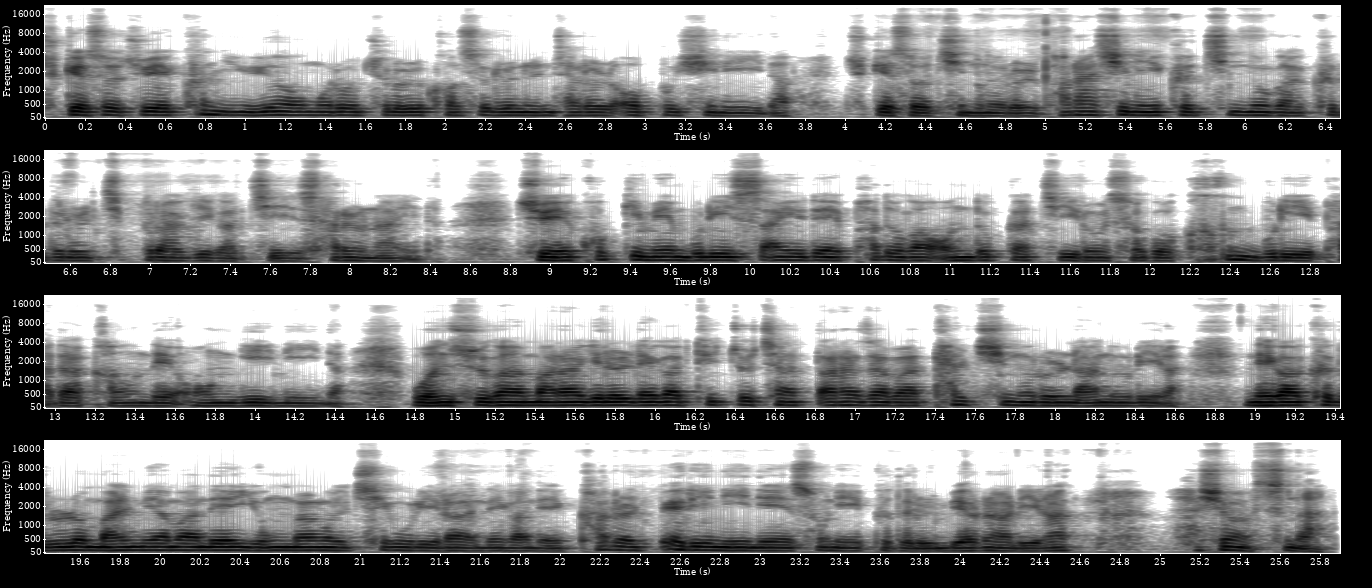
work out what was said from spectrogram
주께서 주의 큰 위엄으로 주를 거스르는 자를 엎으시니이다. 주께서 진노를 바라시니 그 진노가 그들을 지푸라기 같이 살아나이다. 주의 콧김에 물이 쌓이되 파도가 언덕같이 일어서고 큰 물이 바다 가운데 엉기니이다. 원수가 말하기를 내가 뒤쫓아 따라잡아 탈취물을 나누리라. 내가 그들로 말미암아 내 욕망을 채우리라. 내가 내 칼을 빼리니 내 손이 그들을 멸하리라. 하셨으나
